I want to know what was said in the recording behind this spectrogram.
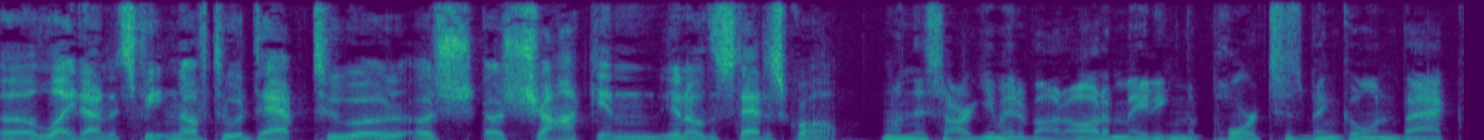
uh, light on its feet enough to adapt to a, a, sh- a shock in, you know, the status quo. When this argument about automating the ports has been going back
